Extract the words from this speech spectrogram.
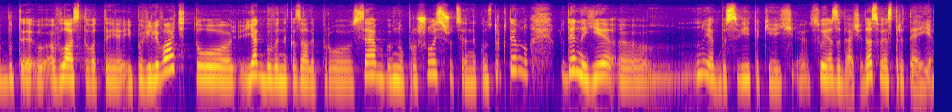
бути властвувати і повілівати, то як би ви не казали про себе, ну про щось, що це не конструктивно, в людини є ну якби свій такий своя задача, да, своя стратегія.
